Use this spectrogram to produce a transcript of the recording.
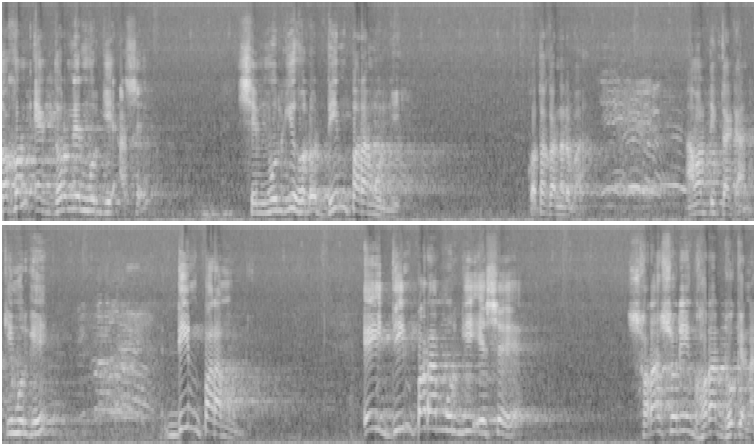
তখন এক ধরনের মুরগি আসে। সে মুরগি হলো ডিম পাড়া মুরগি। কথা কানের বা আমার দিক তাকান। কি মুরগি? ডিম পাড়া মুরগি। এই ডিম পাড়া মুরগি এসে সরাসরি ঘরাত ঢোকে না।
